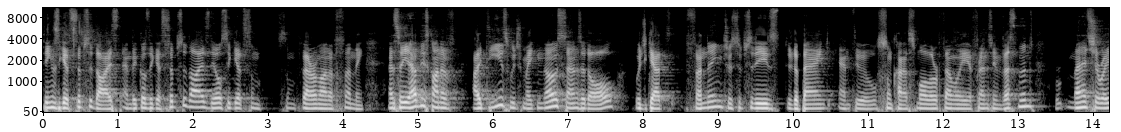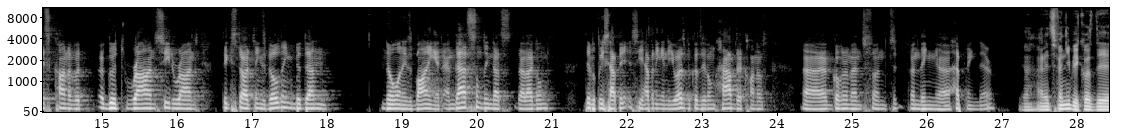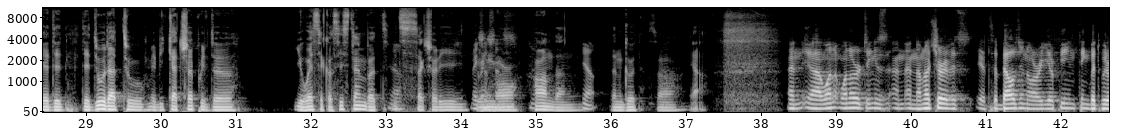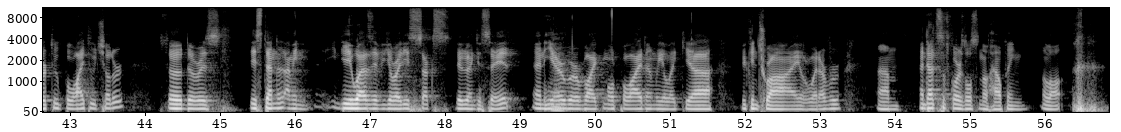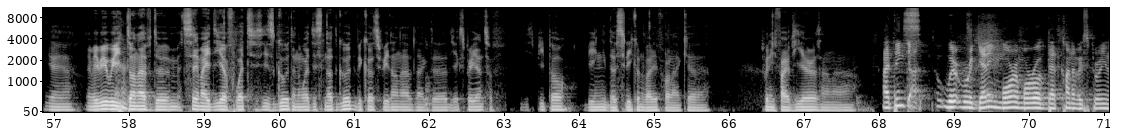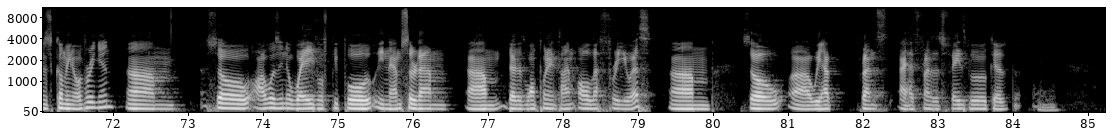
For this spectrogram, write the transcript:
things get subsidized, and because they get subsidized, they also get some some fair amount of funding. And so you have these kind of ideas which make no sense at all, which get funding through subsidies to the bank and to some kind of smaller family and friends investment, manage to raise kind of a, a good round, seed round to start things building, but then no one is buying it, and that's something that's that I don't typically see happening in the US because they don't have that kind of uh, government fund funding uh, happening there. Yeah, and it's funny because they, they they do that to maybe catch up with the US ecosystem, but yeah. it's actually Makes doing more sense. harm than yeah. than good. So yeah. And yeah, one one other thing is, and, and I'm not sure if it's it's a Belgian or a European thing, but we're too polite to each other. So there is this tendency. I mean, in the US, if your idea sucks, they're going to say it. And here we're like more polite and we're like, yeah, you can try or whatever. Um, and that's of course also not helping a lot. yeah, yeah. And maybe we don't have the same idea of what is good and what is not good because we don't have like the, the experience of these people being in the Silicon Valley for like uh, 25 years and. Uh, I think uh, we're we're getting more and more of that kind of experience coming over again. Um, so I was in a wave of people in Amsterdam um, that at one point in time all left for US. Um, so uh, we had friends. I had friends at Facebook, at.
